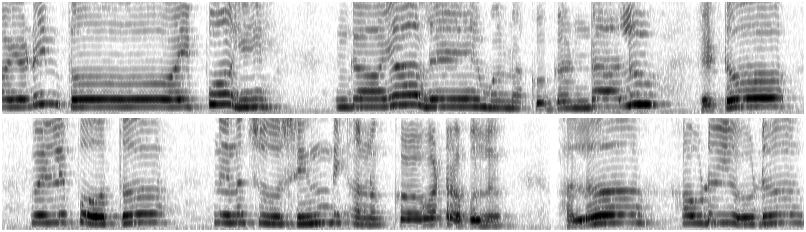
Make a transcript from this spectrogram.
అయడింతో అయిపోయే గాయాలే మనకు గండాలు. ఎటో వెళ్ళిపోతూ నేను చూసింది అనుకోవ trouble. Hello how do you do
